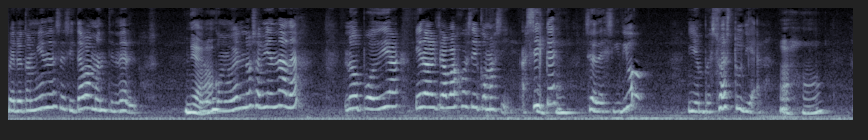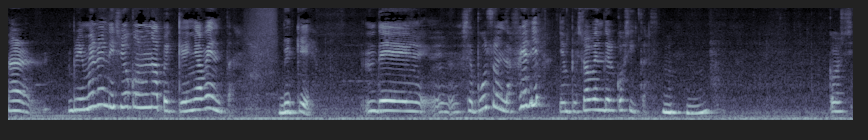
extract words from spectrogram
pero también necesitaba mantenerlo. Ya. Pero como él no sabía nada, no podía ir al trabajo así como así. Así que se decidió y empezó a estudiar. Ajá. Ah, Primero inició con una pequeña venta. ¿De qué? De, se puso en la feria y empezó a vender cositas. Cos-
